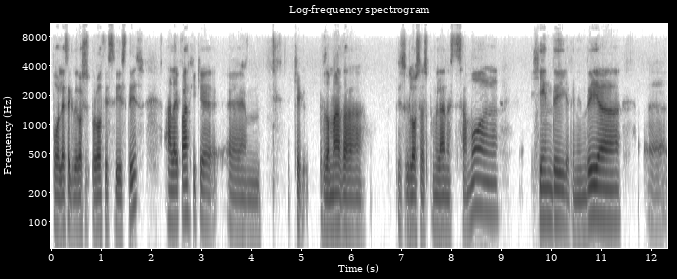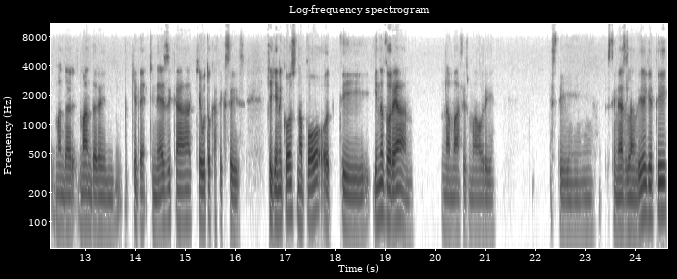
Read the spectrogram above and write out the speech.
πολλές εκδηλώσεις προώθησής της, αλλά υπάρχει και, ε, και εβδομάδα της γλώσσας που μιλάνε στη Σαμόα, Χίντι για την Ινδία, Μάνταριν Κινέζικα και ούτω καθεξής. Και γενικώς να πω ότι είναι δωρεάν να μάθεις Μαωρί στη, στη Νέα Ζηλανδία, γιατί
